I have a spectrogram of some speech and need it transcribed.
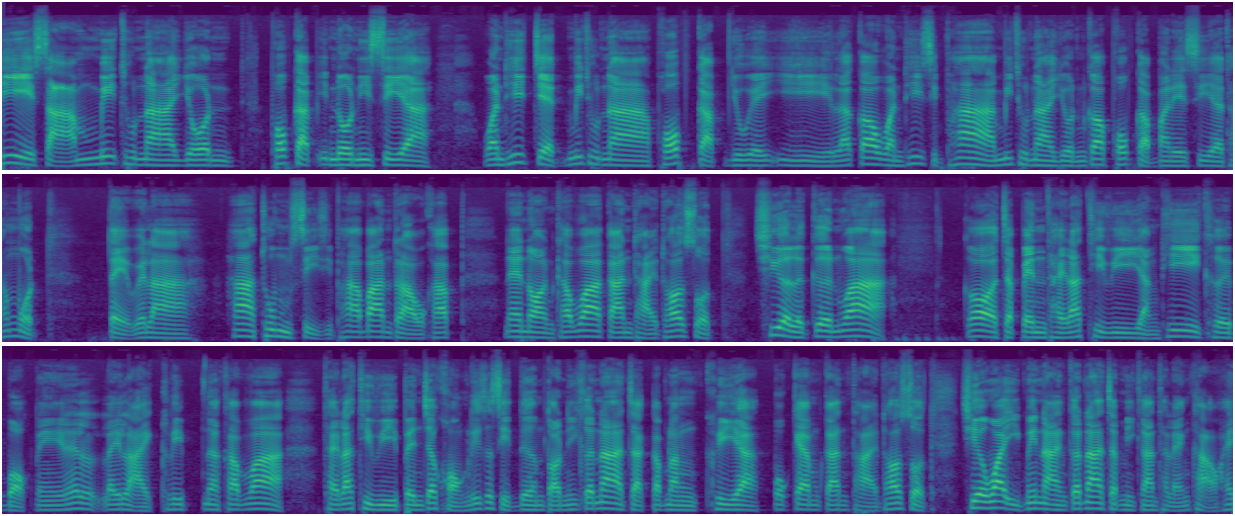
ที่ 3 มิถุนายน พบกับอินโดนีเซีย วันที่ 7 มิถุนาพบกับ UAE แล้วก็วันที่ 15 มิถุนายนก็พบกับมาเลเซียทั้งหมด เตะเวลา 5ทุ่ม45 บ้านเราครับ แน่นอนครับว่าการถ่ายทอดสดเชื่อเหลือเกินว่า ก็จะเป็นไทยรัฐทีวีอย่างที่เคยบอกในหลาย ๆ คลิปนะครับว่าไทยรัฐทีวีเป็นเจ้าของลิขสิทธิ์เดิมตอนนี้ก็น่าจะกำลังเคลียร์โปรแกรมการถ่ายทอดสด เชื่อว่าอีกไม่นานก็น่าจะมีการแถลงข่าวให้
